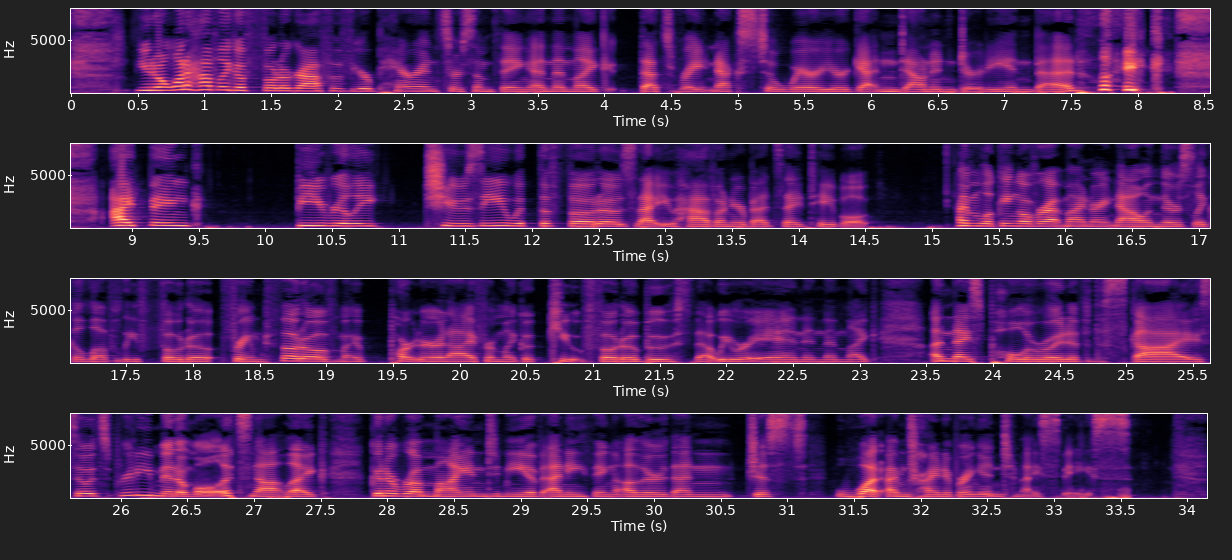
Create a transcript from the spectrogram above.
you don't want to have like a photograph of your parents or something and then like that's right next to where you're getting down and dirty in bed. like, I think be really choosy with the photos that you have on your bedside table. I'm looking over at mine right now and there's like a lovely photo framed photo of my partner and I from like a cute photo booth that we were in and then like a nice polaroid of the sky. So it's pretty minimal. It's not like going to remind me of anything other than just what I'm trying to bring into my space.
